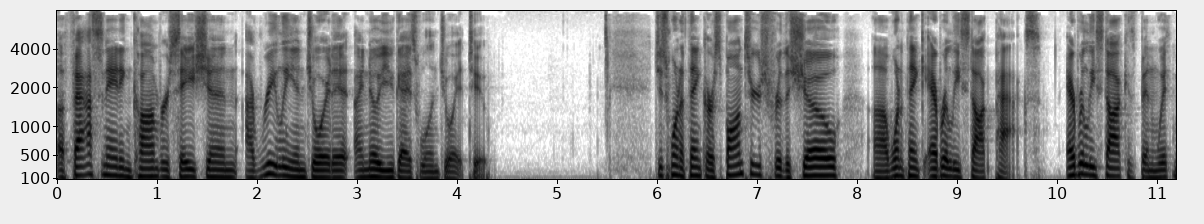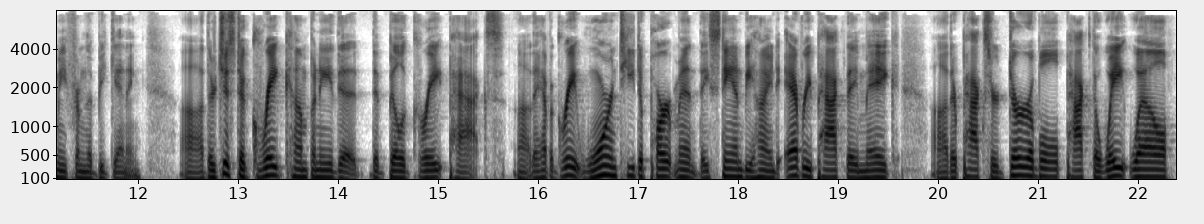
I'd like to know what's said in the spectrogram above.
a fascinating conversation. I really enjoyed it. I know you guys will enjoy it too. Just want to thank our sponsors for the show. Uh, I want to thank Eberlestock Packs. Eberlestock has been with me from the beginning. Uh, they're just a great company that, that build great packs. Uh, they have a great warranty department. They stand behind every pack they make. Uh, their packs are durable, pack the weight well,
